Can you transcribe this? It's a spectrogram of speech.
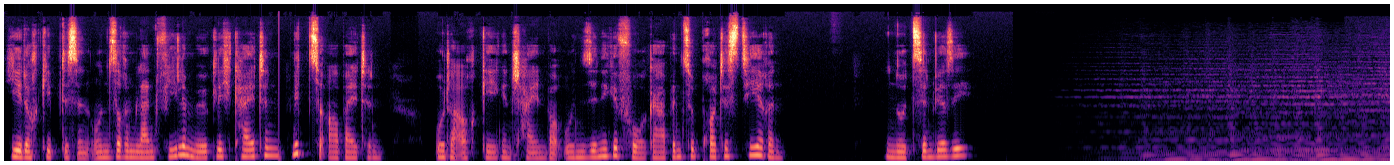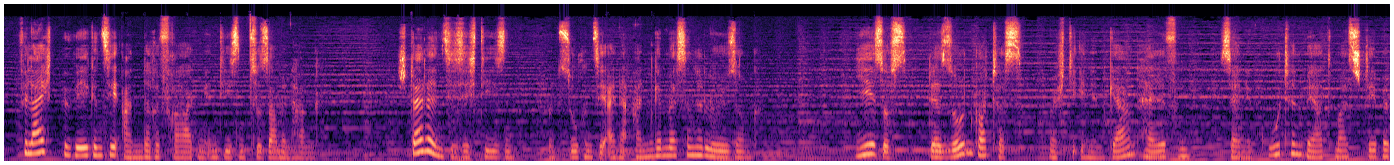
Jedoch gibt es in unserem Land viele Möglichkeiten, mitzuarbeiten oder auch gegen scheinbar unsinnige Vorgaben zu protestieren. Nutzen wir sie? Vielleicht bewegen Sie andere Fragen in diesem Zusammenhang. Stellen Sie sich diesen und suchen Sie eine angemessene Lösung. Jesus, der Sohn Gottes, möchte Ihnen gern helfen, seine guten Wertmaßstäbe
